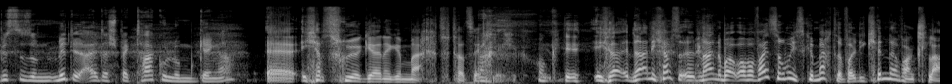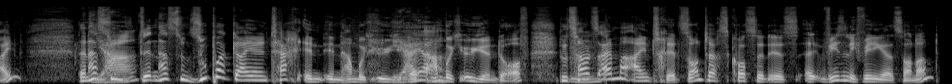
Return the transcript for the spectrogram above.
bist du so ein Mittelalter-Spektakulum-Gänger? Äh, ich habe es früher gerne gemacht, tatsächlich. Okay. Ich, nein, ich hab's, äh, nein, aber, aber weißt du, warum ich es gemacht habe? Weil die Kinder waren klein. Dann hast, Ja. du, dann hast du einen supergeilen Tag in, in Hamburg-Ögen- Ja, ja. äh, Hamburg-Ögendorf. Du zahlst einmal Eintritt. Sonntags kostet es äh, wesentlich weniger als Sonnabend.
